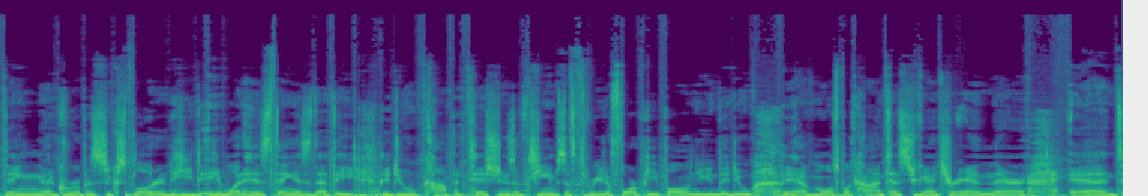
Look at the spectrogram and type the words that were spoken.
thing. That group has exploded. He, he what his thing is that they they do competitions of teams of three to four people, and you, they do they have multiple contests you can enter in there. And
